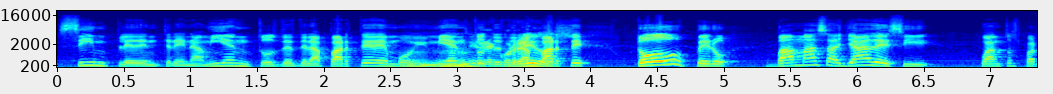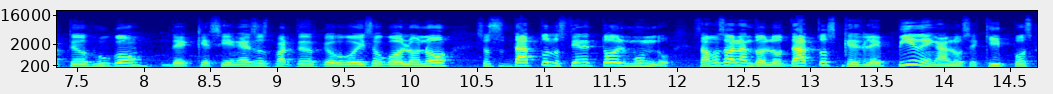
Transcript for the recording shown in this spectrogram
simple de entrenamientos, desde la parte de movimientos, desde la parte. Todo, pero va más allá de si cuántos partidos jugó, de que si en esos partidos que jugó hizo gol o no. Esos datos los tiene todo el mundo. Estamos hablando de los datos que le piden a los equipos,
